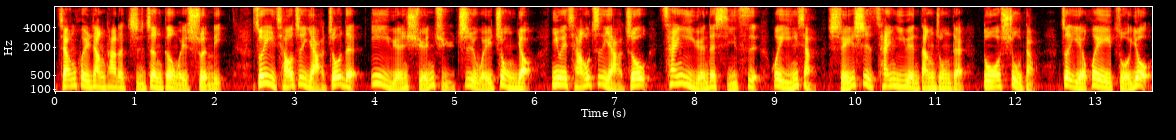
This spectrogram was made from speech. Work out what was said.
将会让他的执政更为顺利。所以，乔治亚州的议员选举至为重要，因为乔治亚州参议员的席次会影响谁是参议院当中的多数党，这也会左右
